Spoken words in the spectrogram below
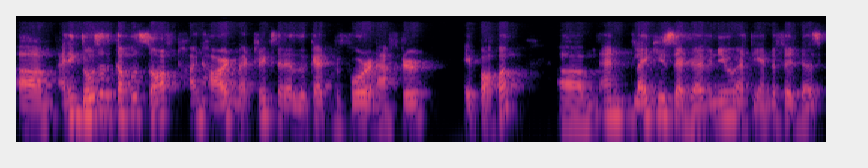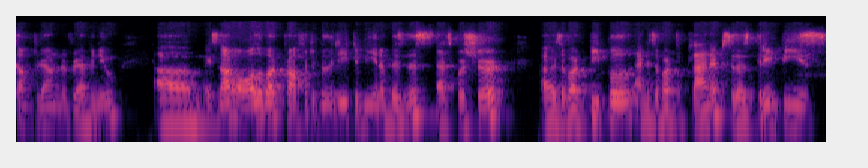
um, i think those are the couple soft and hard metrics that i look at before and after a pop-up. Um, and like you said revenue at the end of it does come to down to revenue. Um, it's not all about profitability to be in a business that's for sure. Uh, it's about people and it's about the planet. So there's three p's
